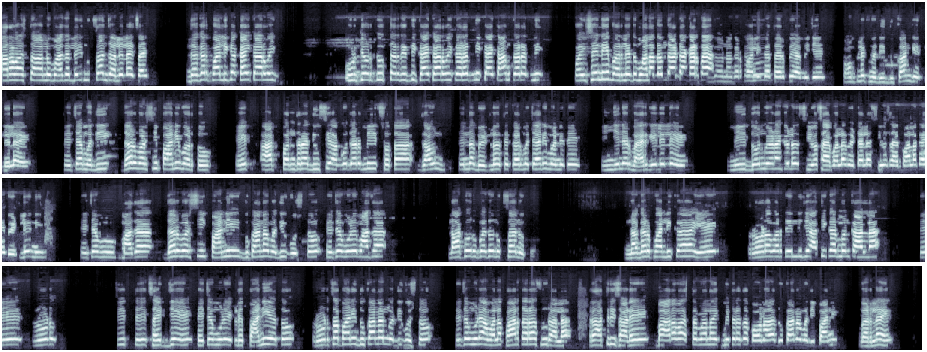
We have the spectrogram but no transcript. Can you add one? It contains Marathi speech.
बारा वाजता आलो माझं लई नुकसान झालेलं आहे साहेब. नगरपालिका काही कारवाई? उडके उडके उत्तर देते काय कारवाई करत नाही काय काम करत नाही. पैसे नाही भरले तर मला दमदाटा करता. नगरपालिका तर्फे आम्ही जे कॉम्प्लेक्समध्ये दुकान घेतलेलं आहे त्याच्यामध्ये दरवर्षी पाणी भरतो. एक आठ पंधरा दिवशी अगोदर मी स्वतः जाऊन त्यांना भेटलो. ते कर्मचारी म्हणे ते इंजिनियर बाहेर गेलेले आहे. मी दोन वेळा गेलो सीओ साहेबाला भेटायला. सीओ साहेबाला काही भेटले नाही. त्याच्यामुळे माझा दरवर्षी पाणी दुकानामध्ये घुसतो. त्याच्यामुळे माझा लाखो रुपयाचं नुकसान होतं. नगरपालिका हे रोडावर त्यांनी जे अतिक्रमण काढला ते रोड ची ते साईड जे आहे त्याच्यामुळे इकडे पाणी येतो. रोडचा पाणी दुकानांमध्ये घुसतो. त्याच्यामुळे आम्हाला फार त्रास उर आला रात्री साडे बारा वाजता मला एक मित्राचा फोन आला दुकानामध्ये पाणी भरलंय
